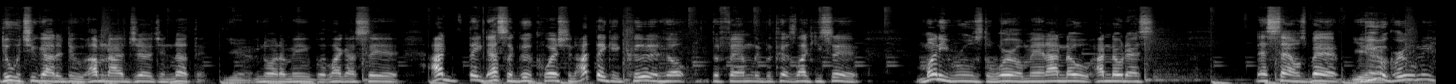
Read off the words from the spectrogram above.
do what you got to do i'm not judging nothing Yeah. you know what i mean but like i said i think that's a good question i think it could help the family because like you said money rules the world man i know i know that's that sounds bad Yeah. do you agree with me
